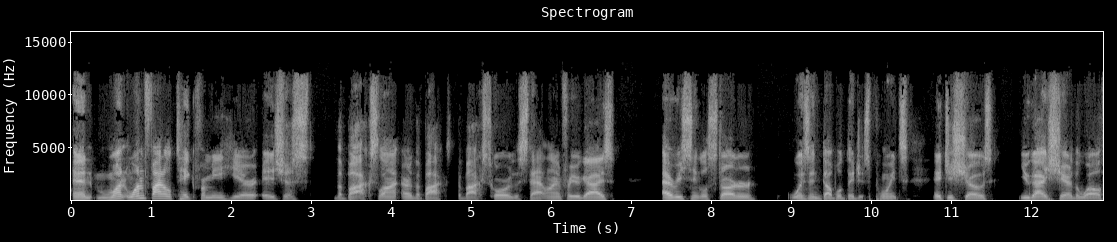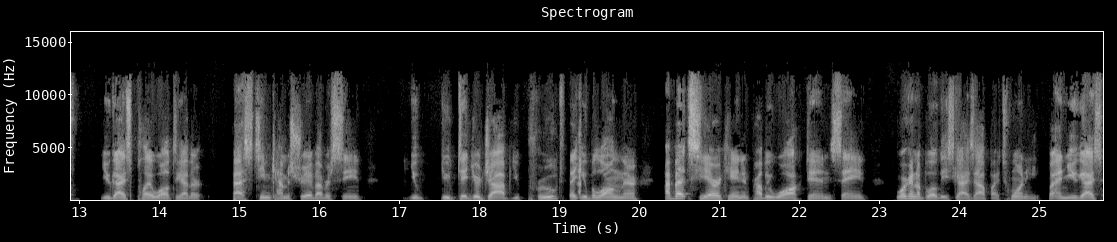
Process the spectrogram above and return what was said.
And one one final take from me here is just the box line or the box the box score, the stat line for you guys. Every single starter was in double digits points. It just shows you guys share the wealth. You guys play well together. Best team chemistry I've ever seen you you did your job. You proved that you belong there. I bet Sierra Canyon probably walked in saying, "We're gonna blow these guys out by 20," but and you guys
